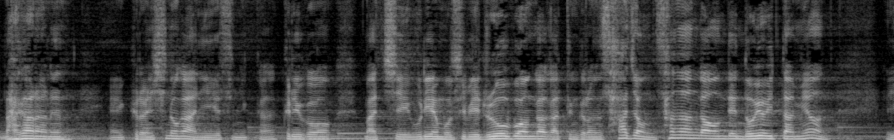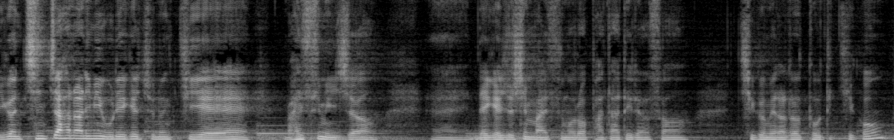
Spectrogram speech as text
나가라는 그런 신호가 아니겠습니까? 그리고 마치 우리의 모습이 르호보암과 같은 그런 사정, 상황 가운데 놓여 있다면 이건 진짜 하나님이 우리에게 주는 기회의 말씀이죠. 내게 주신 말씀으로 받아들여서 지금이라도 도디키고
